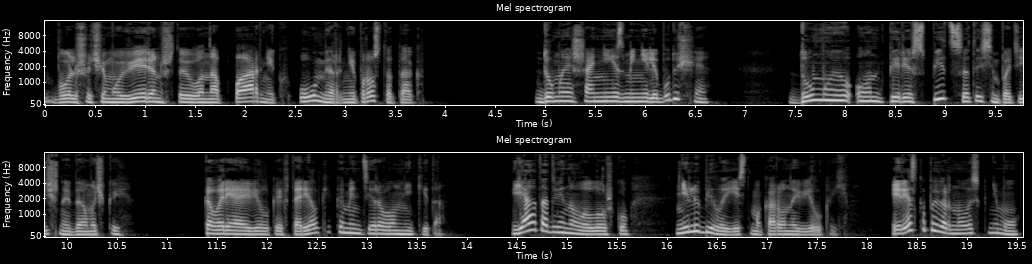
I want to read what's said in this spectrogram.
«Больше чем уверен, что его напарник умер не просто так», Думаешь, они изменили будущее? Думаю, он переспит с этой симпатичной дамочкой. Ковыряя вилкой в тарелке, комментировал Никита. Я отодвинула ложку, не любила есть макароны вилкой, и резко повернулась к нему.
